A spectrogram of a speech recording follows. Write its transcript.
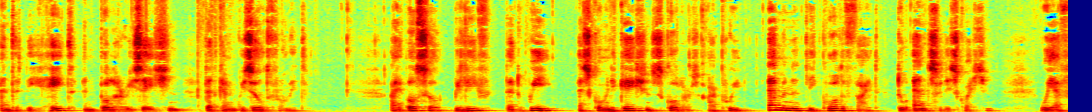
and the hate and polarization that can result from it. I also believe that we, as communication scholars, are preeminently qualified to answer this question we have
